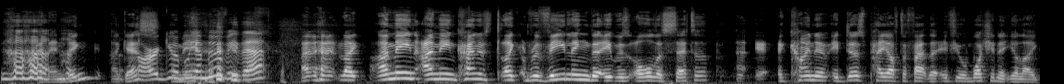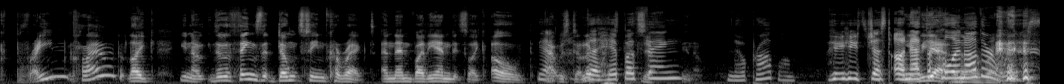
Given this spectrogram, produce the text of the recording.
an ending, I guess. I Arguably mean- a movie that. I, like I mean I mean kind of like revealing that it was all a setup uh, it, it kind of it does pay off the fact that if you're watching it you're like brain cloud like you know there are things that don't seem correct and then by the end it's like oh Yeah, that was the deliberate HIPAA That's- thing. you know No problem. He's just unethical in other ways.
